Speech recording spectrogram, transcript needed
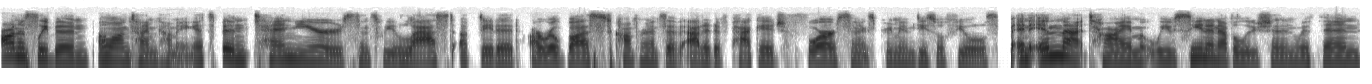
honestly been a long time coming. It's been 10 years since we last updated our robust comprehensive additive package for our Cenex premium diesel fuels. And in that time, we've seen an evolution within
